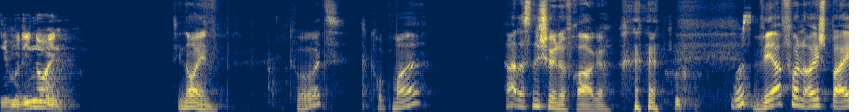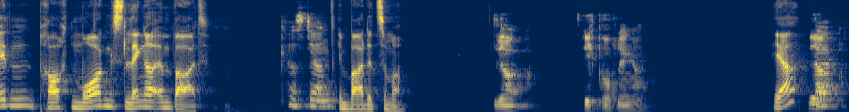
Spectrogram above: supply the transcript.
Nehmen wir die 9. Die 9. Gut, ich guck mal. Ja, das ist eine schöne Frage. Was? Wer von euch beiden braucht morgens länger im Bad? Christian. Im Badezimmer. Ja, ich brauche länger. Ja? Ja.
